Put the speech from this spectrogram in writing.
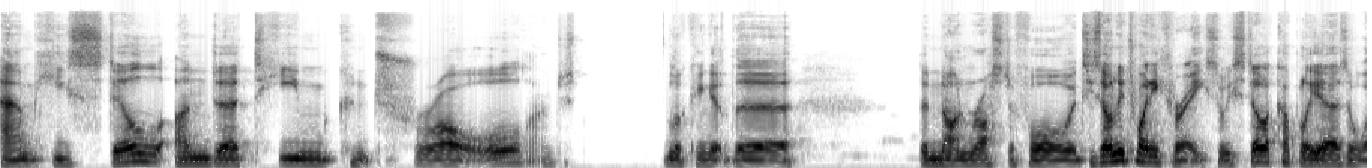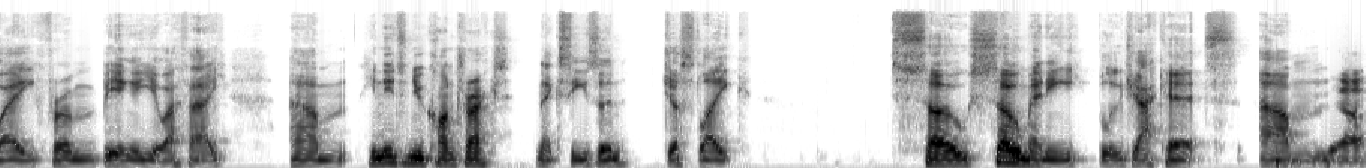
Um, he's still under team control. I'm just looking at the the non-roster forwards. He's only 23, so he's still a couple of years away from being a UFA. Um, he needs a new contract next season, just like so so many Blue Jackets. Um, Yeah.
